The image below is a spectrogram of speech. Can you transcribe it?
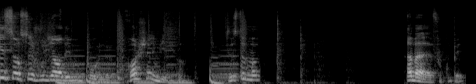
Et sur ce, je vous dis rendez-vous pour une prochaine vidéo. Justement. Ah bah, faut couper.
